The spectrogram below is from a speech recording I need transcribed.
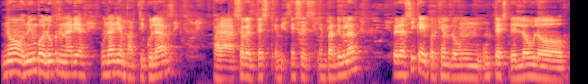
no, no involucre un área, un área en particular para hacer el test en, ese en particular, pero sí que hay, por ejemplo, un, un test del lóbulo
